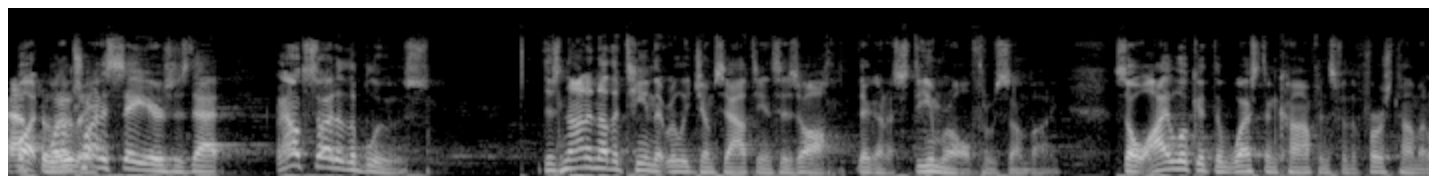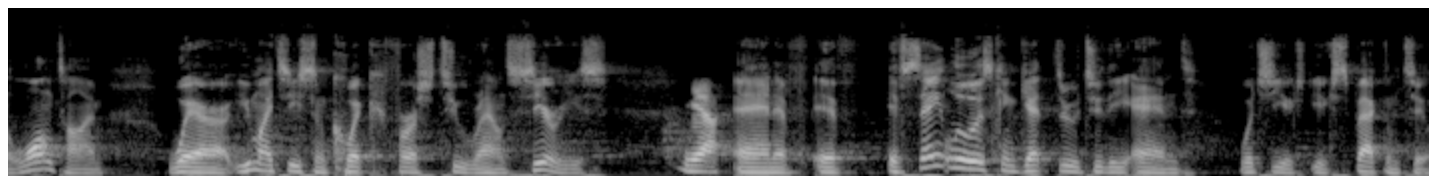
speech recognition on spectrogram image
Absolutely. But what I'm trying to say here is, is that outside of the Blues, there's not another team that really jumps out to you and says, "Oh, they're going to steamroll through somebody." So I look at the Western Conference for the first time in a long time, where you might see some quick first two round series. Yeah. And if if if St. Louis can get through to the end, which you, you expect them to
